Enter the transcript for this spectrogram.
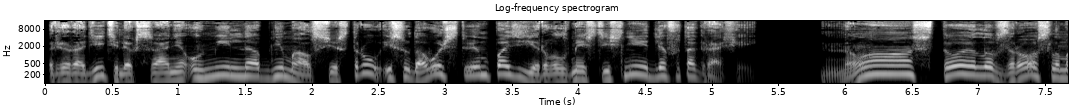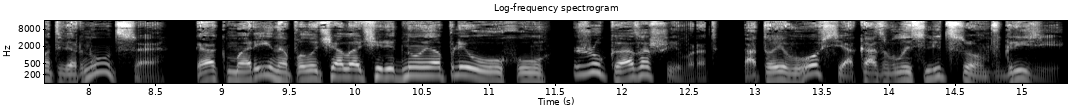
При родителях Саня умильно обнимал сестру и с удовольствием позировал вместе с ней для фотографий. Но стоило взрослым отвернуться, как Марина получала очередную оплеуху, жука за шиворот, а то и вовсе оказывалась лицом в грязи.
